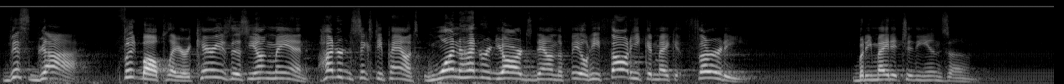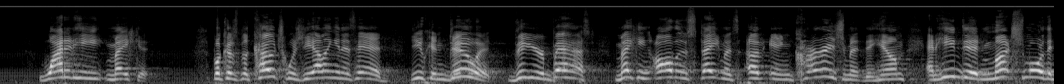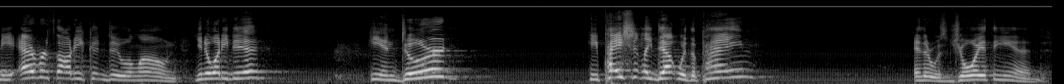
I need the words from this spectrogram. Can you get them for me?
This guy, Football player carries this young man, 160 pounds, 100 yards down the field. He thought he could make it 30, but he made it to the end zone. Why did he make it? Because the coach was yelling in his head, You can do it, do your best, making all those statements of encouragement to him, and he did much more than he ever thought he could do alone. You know what he did? He endured, he patiently dealt with the pain, and there was joy at the end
